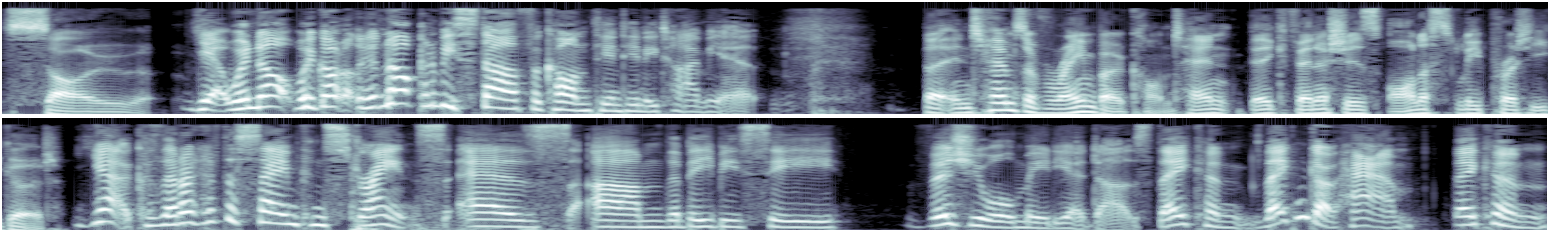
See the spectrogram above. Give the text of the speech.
So, Yeah, we're not we're, got, we're not going to be starved for content anytime yet. But in terms of rainbow content, Big Finish is honestly pretty good. Yeah, because they don't have the same constraints as um, the BBC visual media does. They can they can go ham. They can.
